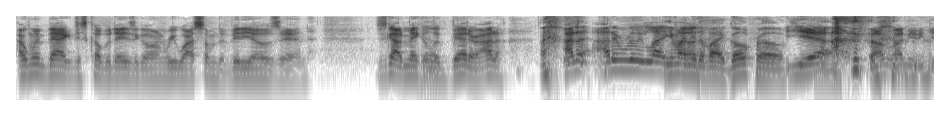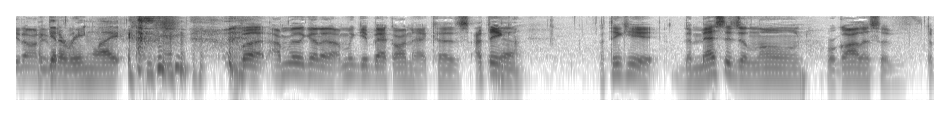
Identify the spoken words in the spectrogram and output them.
I went back just a couple of days ago and rewatched some of the videos and just got to make it look better. I I, I didn't really like. you might uh, need to buy a GoPro. Yeah, I might need to get on it. Get a ring light. but I'm really gonna I'm gonna get back on that because I think yeah. I think it the message alone, regardless of the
